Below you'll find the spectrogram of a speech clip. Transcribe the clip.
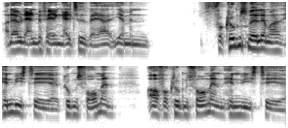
Og der vil anbefalingen altid være, jamen, for klubbens medlemmer henvist til øh, klubbens formand, og for klubbens formand henvist til... Øh,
